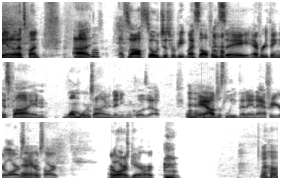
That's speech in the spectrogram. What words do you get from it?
you know that's fine uh, so i'll still just repeat myself and Uh-huh. say everything is fine one more time and then you can close out Uh-huh. and I'll just leave that in after your Lars Yeah. Gerhardt or Lars Gerhardt. Uh-huh.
